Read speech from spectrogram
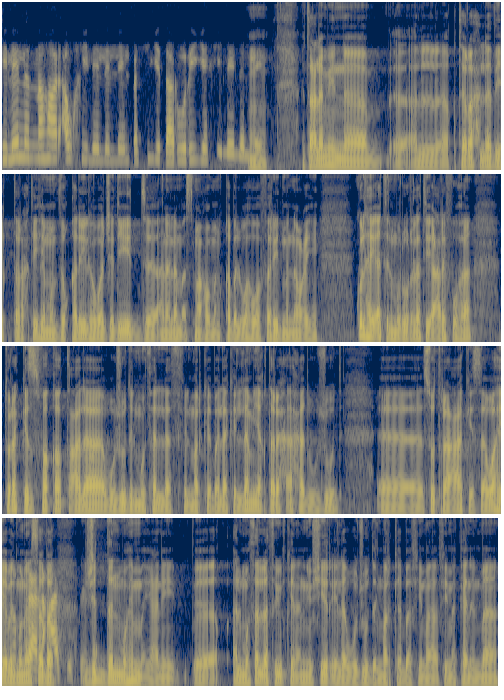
خلال النهار أو خلال الليل بس هي ضرورية خلال الليل. تعلمين آه، الاقتراح الذي اقترحتيه منذ قليل هو جديد أنا لم أسمعه من قبل وهو فريد من نوعه. كل هيئات المرور التي أعرفها تركز فقط على وجود المثلث في المركبة لكن لم يقترح أحد وجود آه، سترة عاكسة وهي بالمناسبة جدا مهمة. يعني آه، المثلث يمكن أن يشير إلى وجود المركبة في, في مكان ما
